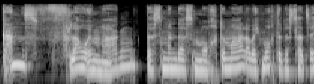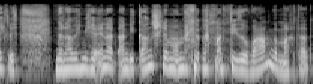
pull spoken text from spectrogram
ganz flau im Magen, dass man das mochte mal, aber ich mochte das tatsächlich. Und dann habe ich mich erinnert an die ganz schlimmen Momente, wenn man die so warm gemacht hat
